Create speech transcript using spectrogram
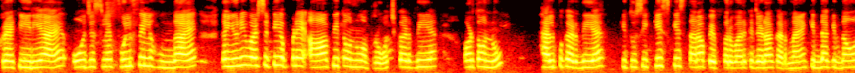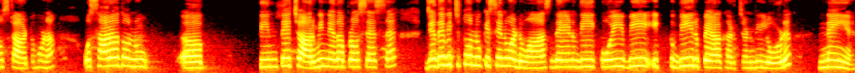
ਕ੍ਰਾਈਟੇਰੀਆ ਹੈ, ਉਹ ਜਿਸਲੇ ਫੁੱਲਫਿਲ ਹੁੰਦਾ ਹੈ, ਤਾਂ ਯੂਨੀਵਰਸਿਟੀ ਆਪਣੇ ਆਪ ਹੀ ਤੁਹਾਨੂੰ ਅਪਰੋਚ ਕਰਦੀ ਹੈ ਔਰ ਤੁਹਾਨੂੰ ਹੈਲਪ ਕਰਦੀ ਹੈ ਕਿ ਤੁਸੀਂ ਕਿਸ ਕਿਸ ਤਰ੍ਹਾਂ ਪੇਪਰ ਵਰਕ ਜਿਹੜਾ ਕਰਨਾ ਹੈ ਕਿੱਦਾਂ ਕਿੱਦਾਂ ਉਹ ਸਟਾਰਟ ਹੋਣਾ। ਉਹ ਸਾਰਾ ਤੁਹਾਨੂੰ 3 ਤੇ 4 ਮਹੀਨੇ ਦਾ ਪ੍ਰੋਸੈਸ ਹੈ ਜਿਹਦੇ ਵਿੱਚ ਤੁਹਾਨੂੰ ਕਿਸੇ ਨੂੰ ਐਡਵਾਂਸ ਦੇਣ ਦੀ ਕੋਈ ਵੀ 1 20 ਰੁਪਿਆ ਖਰਚਣ ਦੀ ਲੋੜ ਨਹੀਂ ਹੈ।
